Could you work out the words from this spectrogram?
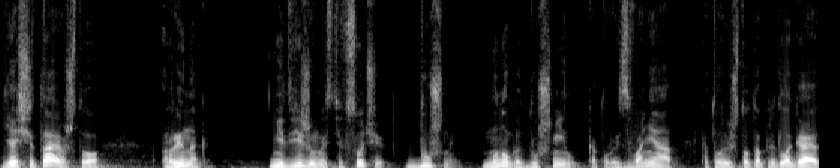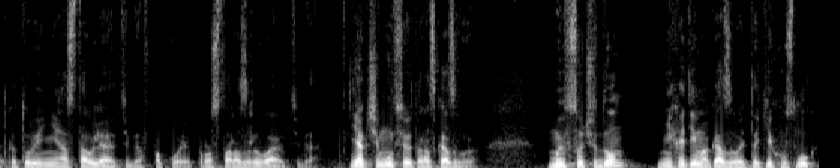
Я считаю, что рынок недвижимости в Сочи душный. Много душнил, которые звонят, которые что-то предлагают, которые не оставляют тебя в покое, просто разрывают тебя. Я к чему все это рассказываю? Мы в Сочи Дом не хотим оказывать таких услуг,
